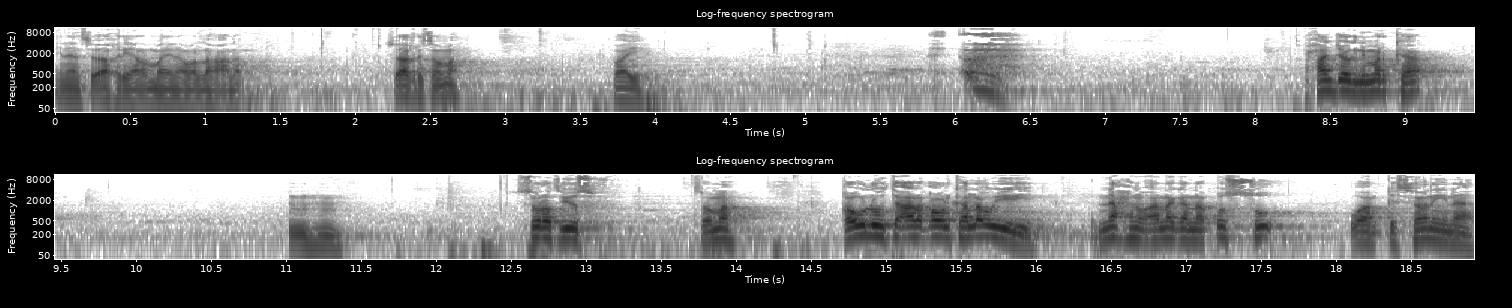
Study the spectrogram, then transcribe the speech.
inaan soo ahriyaan u marayna wallahu aclam soo ahri sooma waay waxaan joognay marka suuratu yuusuf soo ma? Qowluhu tacala qowlka alla uu yidhi naxnu anaga naqusu waan qisoonaynaa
